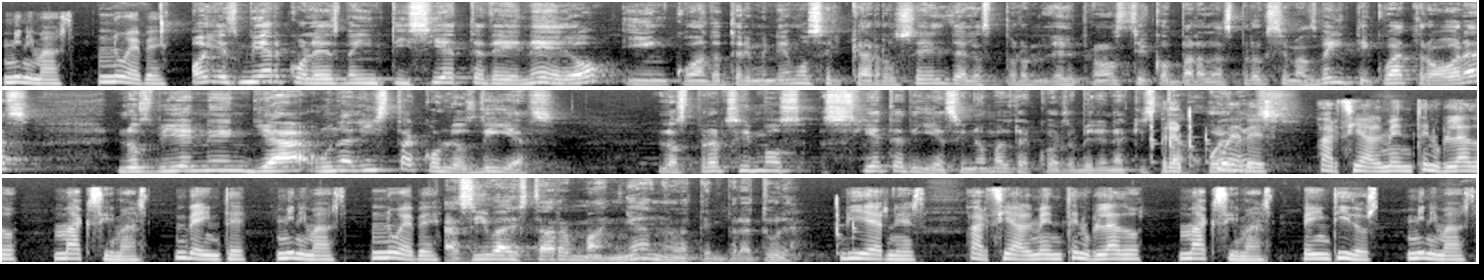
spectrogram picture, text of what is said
mínimas 9. Hoy es miércoles 27 de enero y en cuanto terminemos el carrusel de los, del pronóstico para las próximas 24 horas, nos vienen ya una lista con los días los próximos 7 días, si no mal recuerdo. Miren, aquí está jueves. jueves. Parcialmente nublado, máximas 20, mínimas 9. Así va a estar mañana la temperatura. Viernes, parcialmente nublado, máximas 22, mínimas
